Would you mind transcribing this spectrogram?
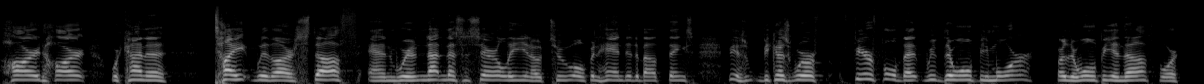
hard heart. We're kind of tight with our stuff, and we're not necessarily, you know, too open handed about things because, we're fearful that we, there won't be more or there won't be enough, or,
